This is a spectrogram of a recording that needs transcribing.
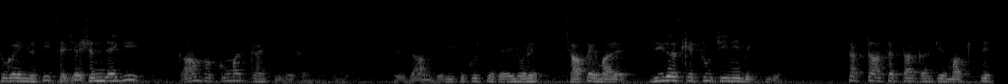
शुगर इंडस्ट्री सजेशन देगी काम हुकूमत का है चीज़ें करने। इल्ज़ाम देही से कुछ नहीं होता। इन्होंने छापे मारे। डीलर्स के थ्रू चीनी बिकती है। सट्टा सट्टा करके मार्केट से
